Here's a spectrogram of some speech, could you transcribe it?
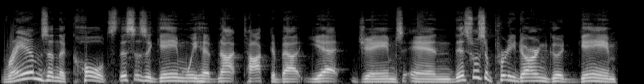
Rams and the Colts. This is a game we have not talked about yet, James, and this was a pretty darn good game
